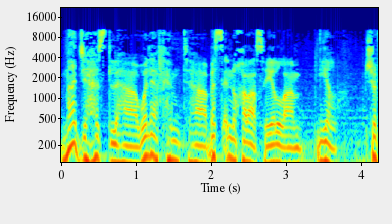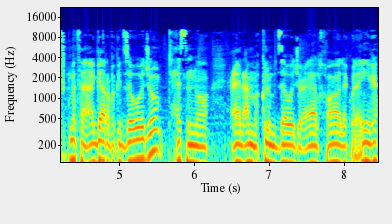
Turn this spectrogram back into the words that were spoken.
ما جهزت لها ولا فهمتها بس إنه خلاص يلا يلا. شفت مثلا أقاربك تزوجوا تحس إنه عيال عمك كلهم تزوجوا عيال خوالك ولا أي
